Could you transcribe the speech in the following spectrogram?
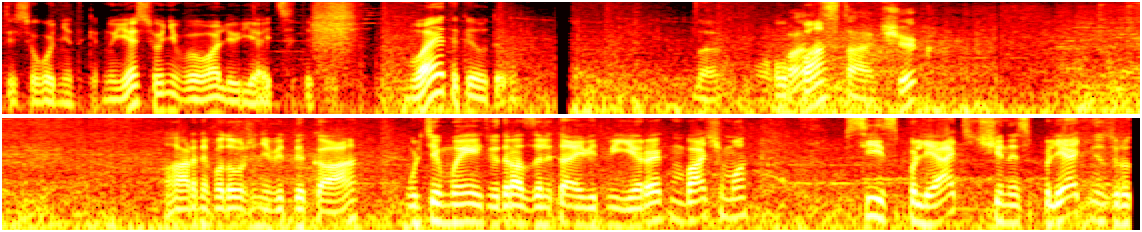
ти сьогодні такий, ну я сьогодні вивалюю яйця. Типу. Буває таке у тебе? Да. Опа. Опа, станчик. Гарне подовження від ДК. Ультимейт відразу залітає від Мієра, як ми бачимо. Всі сплять чи не сплять, не зрозуміло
